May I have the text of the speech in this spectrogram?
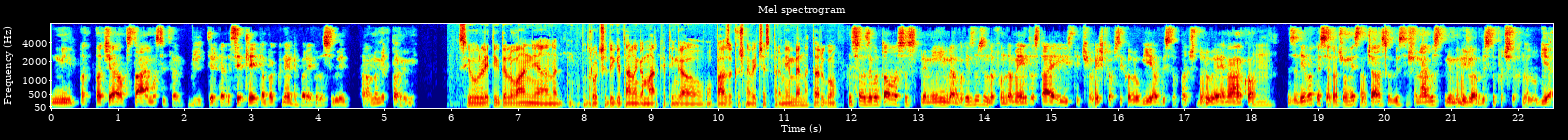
mi pa, pa če ja, obstajamo sicer že cirka deset let, ampak ne bi pa rekel, da so bili ravno med prvimi. Si v letih delovanja na področju digitalnega marketinga opazil kakšne večje spremembe na trgu? Mislim, zagotovo so spremembe, ampak jaz mislim, da fundament ostaje isti. Človeška psihologija v bistvu pač deluje enako. Mm. Zadeva, ki se je pač v mestnem času v bistvu še najbolj spremenila, je v bistvu pač tehnologija,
